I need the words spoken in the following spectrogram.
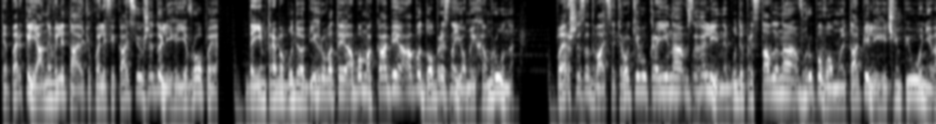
Тепер кияни вилітають у кваліфікацію вже до Ліги Європи, де їм треба буде обігрувати або Макабі, або добре знайомий Хамрун. Перше за 20 років Україна взагалі не буде представлена в груповому етапі Ліги Чемпіонів.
